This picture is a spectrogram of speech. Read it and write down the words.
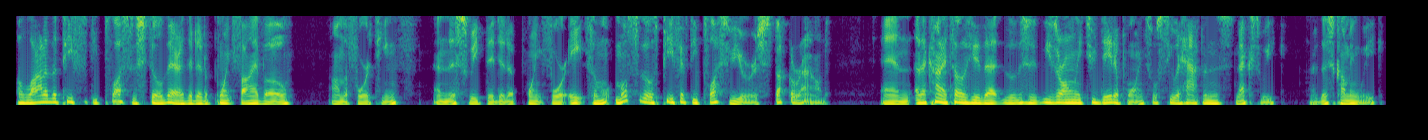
A lot of the P50 plus is still there. They did a 0.50 on the 14th, and this week they did a 0.48. So most of those P50 plus viewers stuck around, and, and that kind of tells you that is, these are only two data points. We'll see what happens next week or this coming week.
